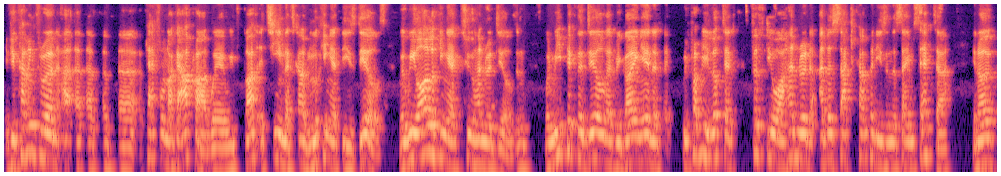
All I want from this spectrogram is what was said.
if you're coming through an, a, a, a, platform like our crowd, where we've got a team that's kind of looking at these deals, where we are looking at 200 deals, and when we pick the deal that we're going in, we probably looked at 50 or 100 other such companies in the same sector. You know,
